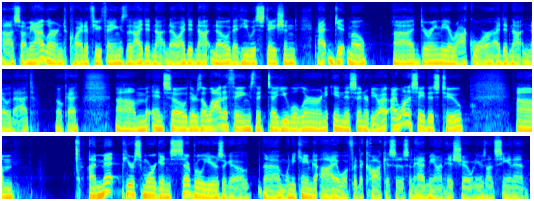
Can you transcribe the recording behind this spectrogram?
Uh, so, I mean, I learned quite a few things that I did not know. I did not know that he was stationed at Gitmo uh, during the Iraq War. I did not know that. Okay. Um, and so there's a lot of things that uh, you will learn in this interview. I, I want to say this too. Um, I met Piers Morgan several years ago um, when he came to Iowa for the caucuses and had me on his show when he was on CNN.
